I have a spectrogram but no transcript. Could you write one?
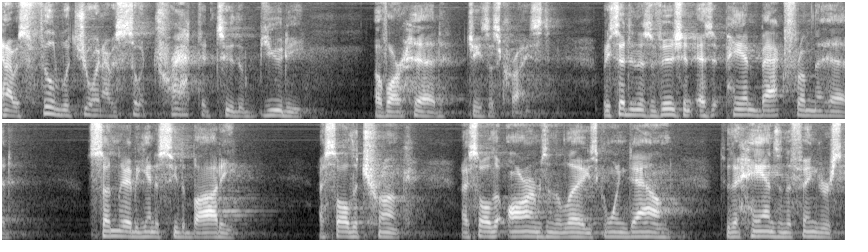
And I was filled with joy and I was so attracted to the beauty of our head, Jesus Christ. But he said in this vision, as it panned back from the head, suddenly I began to see the body. I saw the trunk. I saw the arms and the legs going down to the hands and the fingers.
